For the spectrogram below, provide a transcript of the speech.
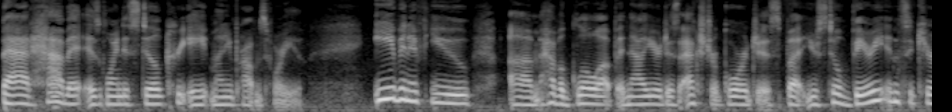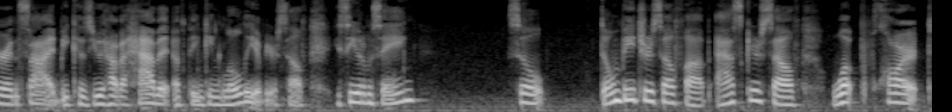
bad habit is going to still create money problems for you. Even if you um, have a glow up and now you're just extra gorgeous, but you're still very insecure inside because you have a habit of thinking lowly of yourself. You see what I'm saying? So don't beat yourself up. Ask yourself what part,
